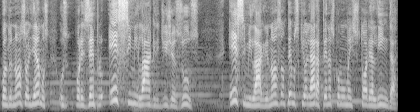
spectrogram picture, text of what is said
Quando nós olhamos, os, por exemplo, esse milagre de Jesus, esse milagre, nós não temos que olhar apenas como uma história linda,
